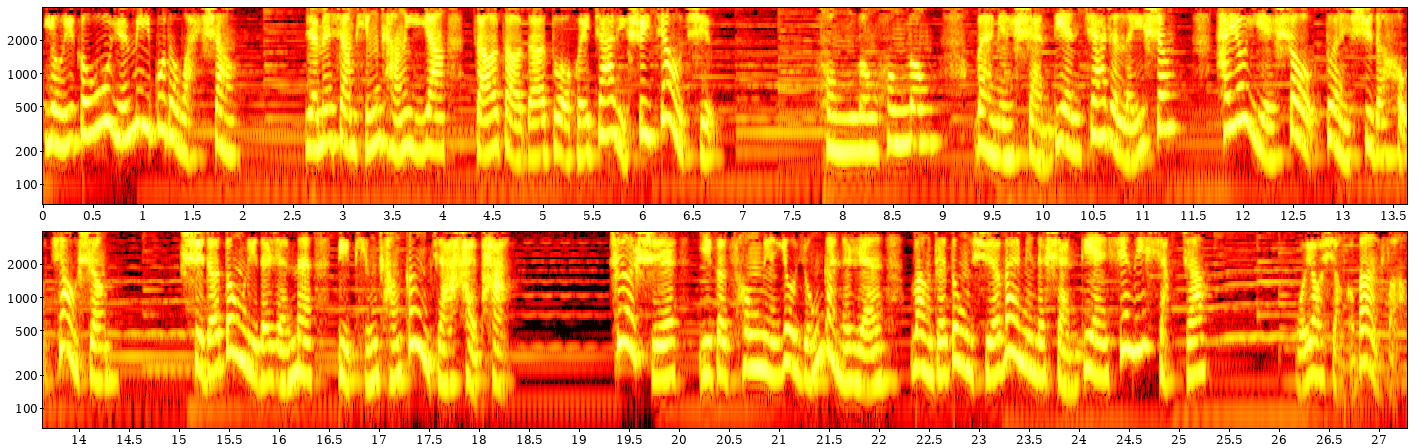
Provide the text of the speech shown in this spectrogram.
有一个乌云密布的晚上。人们像平常一样早早的躲回家里睡觉去。轰隆轰隆，外面闪电夹着雷声，还有野兽断续的吼叫声，使得洞里的人们比平常更加害怕。这时，一个聪明又勇敢的人望着洞穴外面的闪电，心里想着：“我要想个办法，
